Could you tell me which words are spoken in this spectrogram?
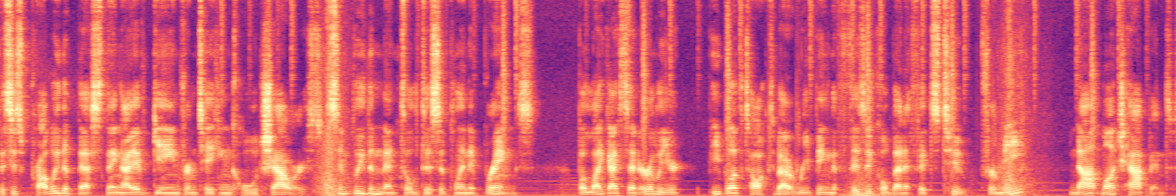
this is probably the best thing I have gained from taking cold showers, simply the mental discipline it brings. But like I said earlier, people have talked about reaping the physical benefits too. For me, not much happened.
